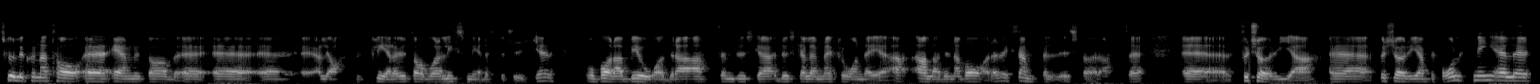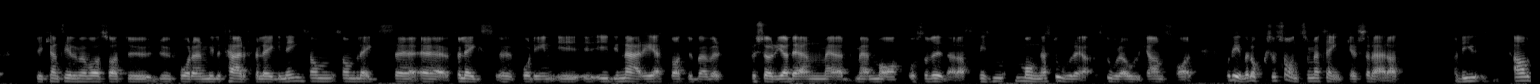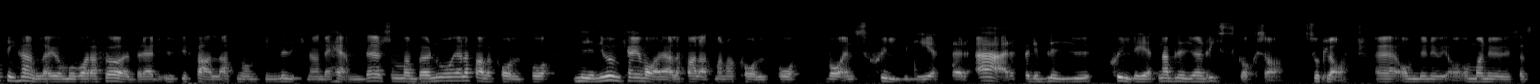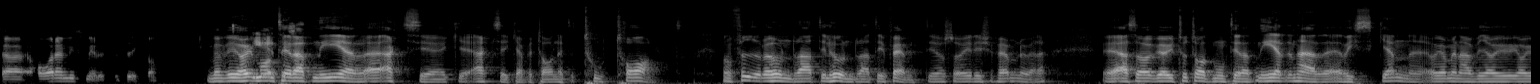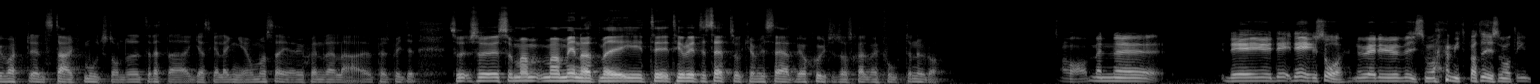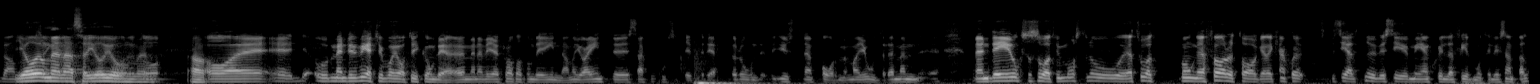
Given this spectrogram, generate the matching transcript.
skulle kunna ta eh, en utav, eh, eh eller ja, flera utav våra livsmedelsbutiker och bara beordra att du ska, du ska lämna ifrån dig alla dina varor exempelvis för att eh, försörja, eh, försörja befolkning eller det kan till och med vara så att du, du får en militärförläggning som, som läggs, eh, eh, förläggs eh, på din, i, i din närhet och att du behöver försörja den med, med mat och så vidare. Alltså det finns många stora, stora olika ansvar. Och det är väl också sånt som jag tänker sådär att det är, allting handlar ju om att vara förberedd utifall att någonting liknande händer. Så man bör nog i alla fall ha koll på, minimum kan ju vara i alla fall att man har koll på vad ens skyldigheter är. För det blir ju, skyldigheterna blir ju en risk också såklart. Eh, om, det nu, om man nu så att säga har en livsmedelsbutik. Då. Men vi har ju monterat ner eh, aktie, aktiekapitalet totalt. Från 400 till 100 till 50 och så är det 25 nu eller? Eh, alltså vi har ju totalt monterat ner den här risken och jag menar vi har ju, jag har ju varit en stark motståndare till detta ganska länge om man säger i generella perspektiv. Så, så, så man, man menar att med, teoretiskt sett så kan vi säga att vi har skjutit oss själva i foten nu då? Ja men det är, ju, det, det, är ju så. Nu är det ju vi som har mitt parti som har varit inblandat. Jo, men alltså, jo, jo, men... Och, ja. och, eh, och, men du vet ju vad jag tycker om det. Jag menar, vi har pratat om det innan och jag är inte särskilt positiv till det, beroende just den formen man gjorde det. Men, men det är också så att vi måste nog, jag tror att många företagare, kanske speciellt nu, vi ser ju med enskilda firmor till exempel,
